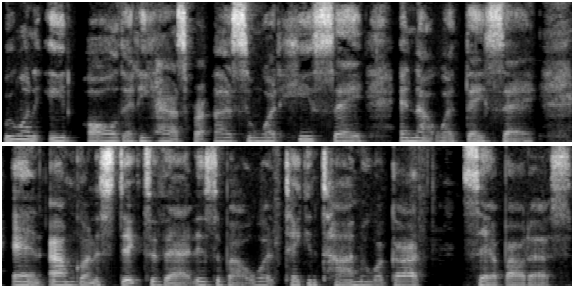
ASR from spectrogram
We want to eat all that He has for us and what He say and not what they say. And I'm going to stick to that. It's about what taking time and what God say about us.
